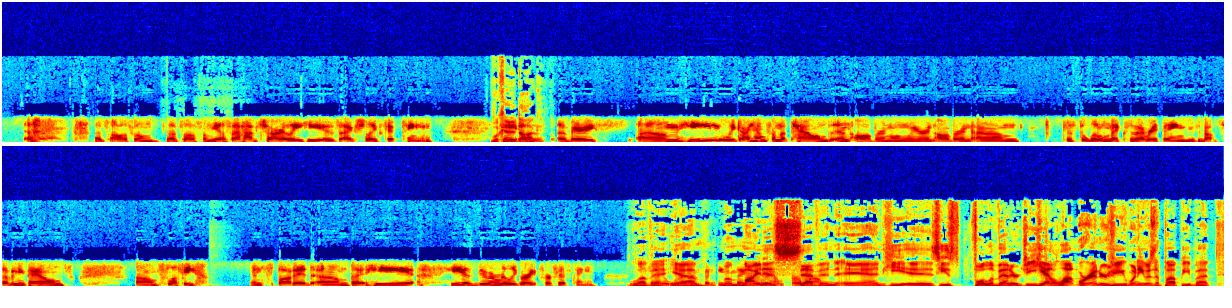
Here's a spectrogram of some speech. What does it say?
That's awesome. That's awesome. Yes, I have Charlie. He is actually 15. What kind he of dog? A very um he we got him from the pound in Auburn when we were in Auburn. Um just a little mix of everything. He's about 70 pounds. Um fluffy and spotted. Um, but he he is doing really great for 15. Love it. Yeah. Mine is seven, and he is he's full of energy. He had a lot more energy when he was a puppy, but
